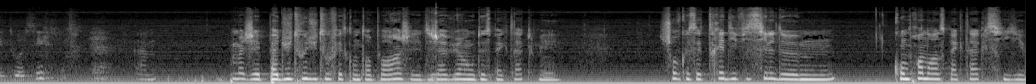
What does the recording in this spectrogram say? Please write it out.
Et toi aussi? Moi, j'ai pas du tout, du tout fait de contemporain. J'ai déjà vu un ou deux spectacles, mais je trouve que c'est très difficile de hum, comprendre un spectacle si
